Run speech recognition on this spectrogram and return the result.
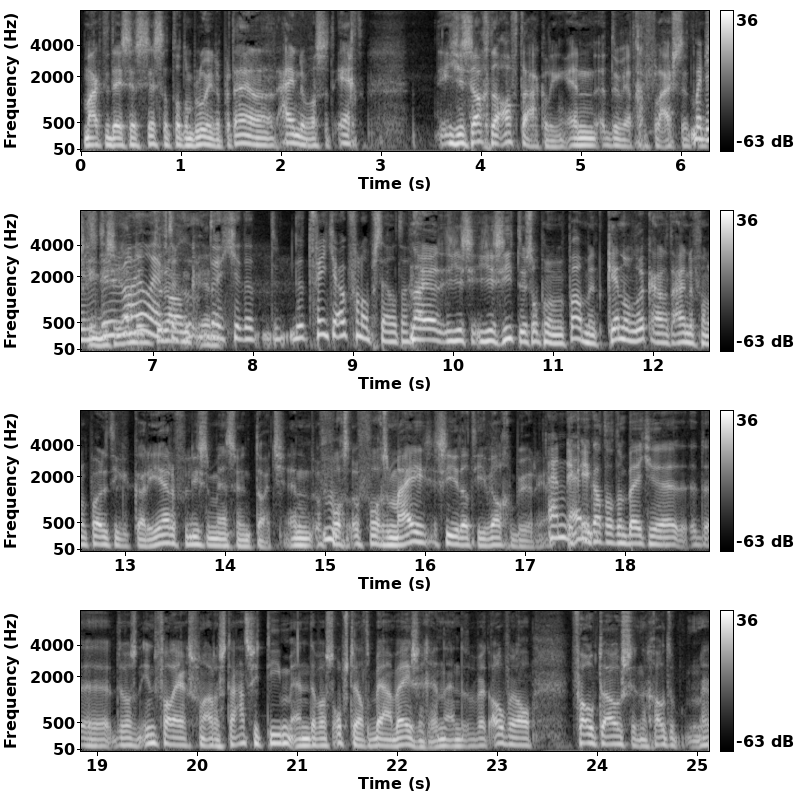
maakte D66 tot een bloeiende partij. En aan het einde was het echt... Je zag de aftakeling en er werd gefluisterd. Maar dit, is wel heel heftig. en- Dat, je, dat, dat vind je ook van opstelten. nou ja, je, je ziet dus op een bepaald moment kennelijk aan het einde van een politieke carrière verliezen mensen hun touch. En volgens, volgens mij zie je dat hier wel gebeuren. ja. ik, ik had dat een beetje... eh, er was een inval ergens van een arrestatieteam... en er was opstelten bij aanwezig. En, en er werd overal foto's en een grote eh,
